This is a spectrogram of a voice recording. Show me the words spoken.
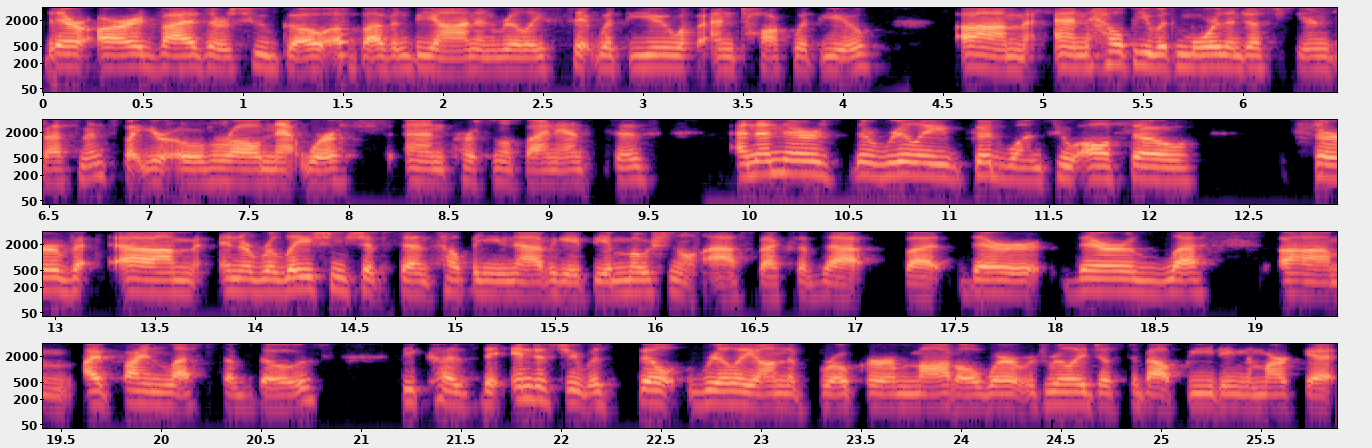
There are advisors who go above and beyond and really sit with you and talk with you um, and help you with more than just your investments, but your overall net worth and personal finances. And then there's the really good ones who also serve um, in a relationship sense, helping you navigate the emotional aspects of that. But they're they're less. Um, I find less of those because the industry was built really on the broker model, where it was really just about beating the market,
